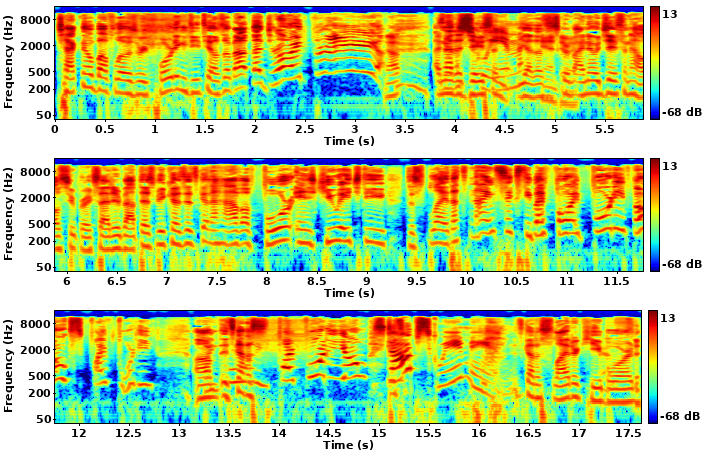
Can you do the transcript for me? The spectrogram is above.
Techno Buffalo is reporting details about the Droid 3. I Is know that a Jason. squeam? Yeah, that's Can't do scream. I know Jason Howell is super excited about this because it's going to have a four-inch QHD display. That's 960 by 540, folks. 540. Um, it's got a 540, yo. Stop screaming. It's got a slider keyboard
